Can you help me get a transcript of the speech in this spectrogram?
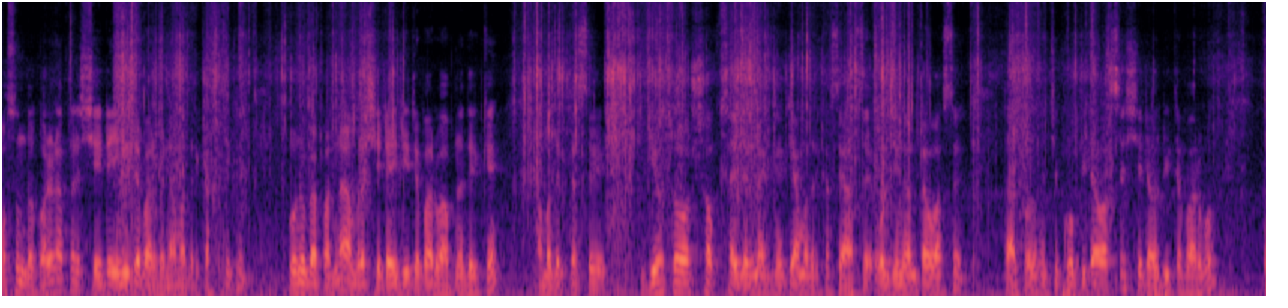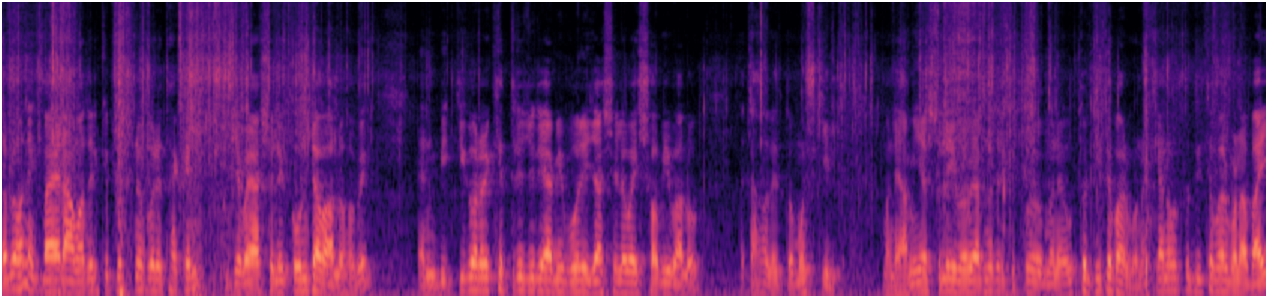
পছন্দ করেন, আপনারা সেটাই নিতে পারবেন আমাদের কাছ থেকে। কোনো ব্যাপার না, আমরা সেটাই দিতে পারব আপনাদেরকে। আমাদের কাছে যেহেতু সব সাইজের ম্যাগনেটই আমাদের কাছে আছে, অরিজিনালটাও আছে। তারপর হচ্ছে কপিটাও আছে, সেটাও দিতে পারব। তবে অনেক ভাইয়েরা আমাদেরকে প্রশ্ন করে থাকেন যে ভাই আসলে কোনটা ভালো হবে? অ্যান্ড বিক্রি করার ক্ষেত্রে যদি আমি বলি যে আসলে ভাই সবই ভালো, তাহলে তো মুশকিল। মানে আমি আসলে এইভাবে আপনাদেরকে মানে উত্তর দিতে পারব না। কেন উত্তর দিতে পারব না ভাই?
